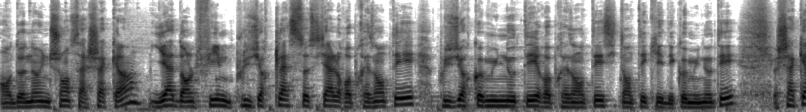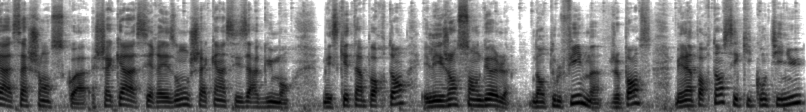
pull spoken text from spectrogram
en donnant une chance à chacun. Il y a dans le film plusieurs classes sociales représentées, plusieurs communautés représentées, si tant est qu'il y ait des communautés. Chacun a sa chance, quoi. Chacun a ses raisons, chacun a ses arguments. Mais ce qui est important, et les gens s'engueulent dans tout le film, je pense, mais l'important c'est qu'ils continuent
